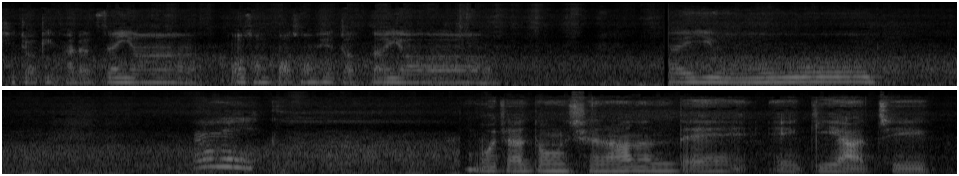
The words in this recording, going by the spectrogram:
기저귀 갈았어요. 뽀송뽀송해졌어요. 아유. 아이고. 모자 동실 하는데 애기 아직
